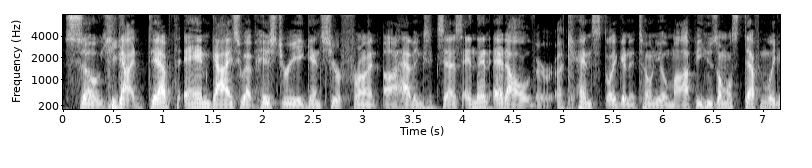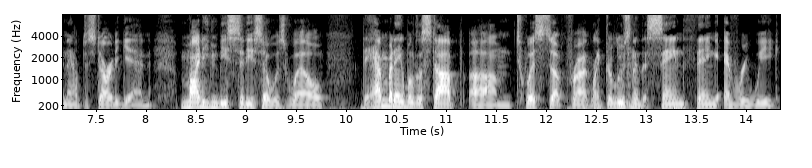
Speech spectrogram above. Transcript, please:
So you got depth and guys who have history against your front uh, having success. And then Ed Oliver against like an Atonio Mafi, who's almost definitely going to have to start again. Might even be Sidy Sow as well. They haven't been able to stop um, twists up front. Like they're losing the same thing every week.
